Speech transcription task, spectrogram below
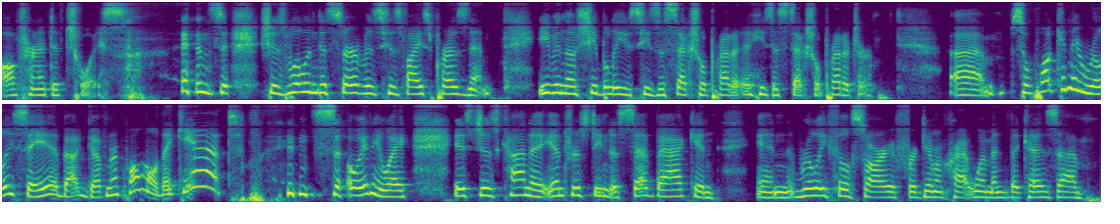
alternative choice. and so she was willing to serve as his vice president, even though she believes he's a sexual predator. He's a sexual predator. Um, so what can they really say about Governor Cuomo? They can't. so anyway, it's just kind of interesting to sit back and and really feel sorry for Democrat women because um,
